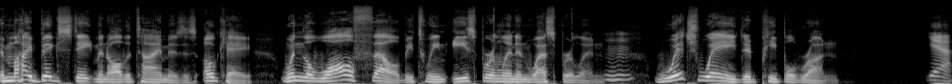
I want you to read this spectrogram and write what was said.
and my big statement all the time is, is okay, when the wall fell between East Berlin and West Berlin, Mm-hmm. which way did people run? Yeah.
